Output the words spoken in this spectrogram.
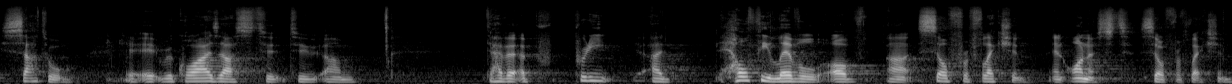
subtle. It, it requires us to, to, um, to have a, a pretty uh, healthy level of uh, self reflection and honest self reflection.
